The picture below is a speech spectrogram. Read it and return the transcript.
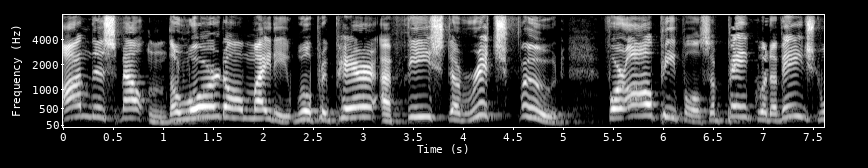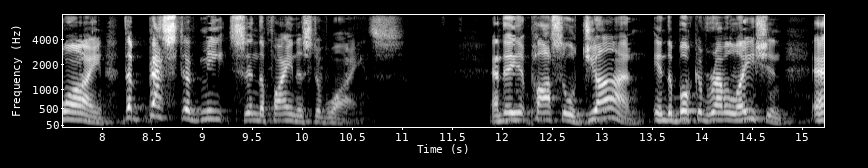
On this mountain, the Lord Almighty will prepare a feast of rich food for all peoples, a banquet of aged wine, the best of meats and the finest of wines. And the Apostle John in the book of Revelation, uh,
